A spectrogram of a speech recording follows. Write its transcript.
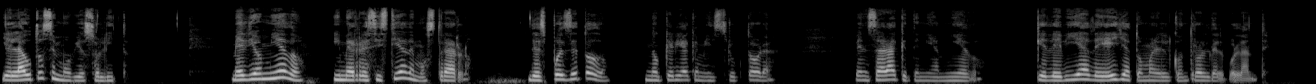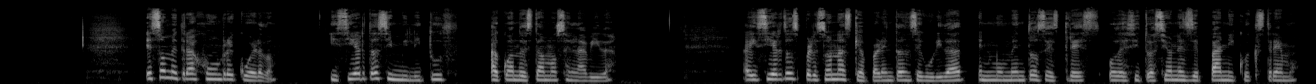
y el auto se movió solito. Me dio miedo y me resistí a demostrarlo. Después de todo, no quería que mi instructora pensara que tenía miedo, que debía de ella tomar el control del volante. Eso me trajo un recuerdo y cierta similitud a cuando estamos en la vida. Hay ciertas personas que aparentan seguridad en momentos de estrés o de situaciones de pánico extremo.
